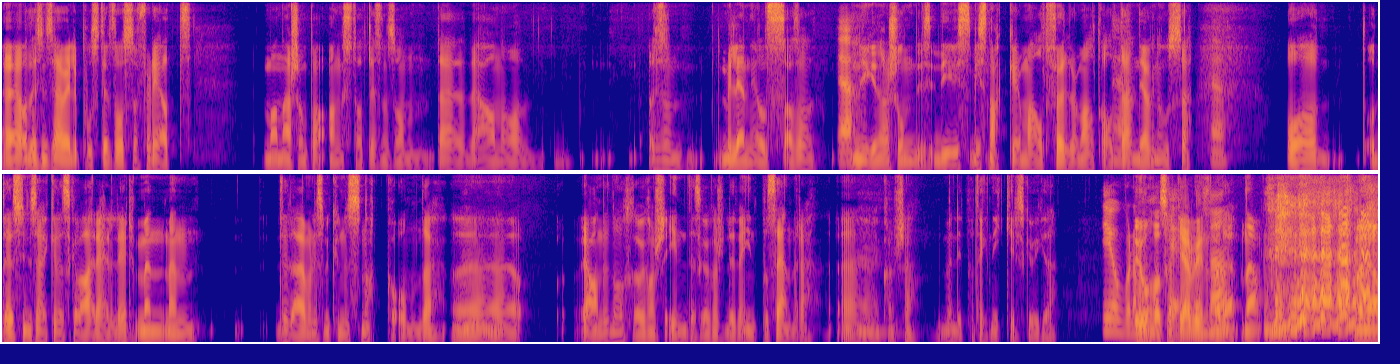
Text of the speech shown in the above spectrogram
Eh, og det syns jeg er veldig positivt også, fordi at man er sånn på angst at liksom sånn det, er nå liksom Millennials, altså Ja. ny generasjon, de, de, vi snakker om alt, føler om alt, alt Ja. er en diagnose. Ja. Og, og det syns jeg ikke det skal være heller, men, men det der med liksom kunne snakke om det eh, Ja, det, nå skal vi kanskje inn, det skal kanskje litt mer inn på senere, eh, kanskje. Men litt på teknikker, skulle vi ikke det? Jo, Jo, da skal ikke jeg begynne med det. Ja. Mm. Men ja.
